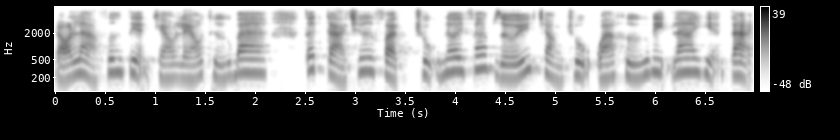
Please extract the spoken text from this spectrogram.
đó là phương tiện khéo léo thứ ba. Tất cả chư Phật trụ nơi Pháp giới chẳng trụ quá khứ vị lai hiện tại.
